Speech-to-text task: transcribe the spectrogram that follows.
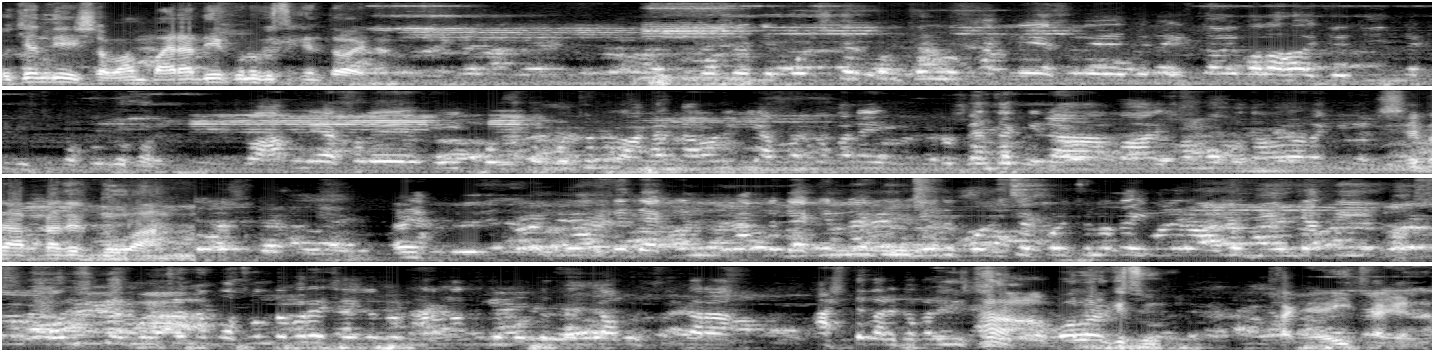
ওইখান দিয়ে সব আমি বাইরা দিয়ে কোনো কিছু কিনতে হয় না। যে পরিষ্কার পরিচ্ছন্ন থাকলে আসলে যেটা ইসলামে বলা হয় যে দিন নাকি পছন্দ করে। তো আপনি আসলে এই পরিষ্কার পরিচ্ছন্ন রাখার কারণে কি আপনার দোকানে বেচা কিনা বা সম্ভাব্য ধারণাটা সেটা আপনাদের দোয়া। আপনি দেখেন আপনি দেখেন না কিন্তু যেহেতু পরিষ্কার পরিচ্ছন্নতা ইমানের অনেক দিন জাতি পরিষ্কার পরিচ্ছন্ন পছন্দ করে সেই জন্য ধারণা থেকে বলতে চাই যে অবশ্যই তারা আসতে পারে দোকানে হ্যাঁ বলার কিছু থাকে এই থাকে না।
